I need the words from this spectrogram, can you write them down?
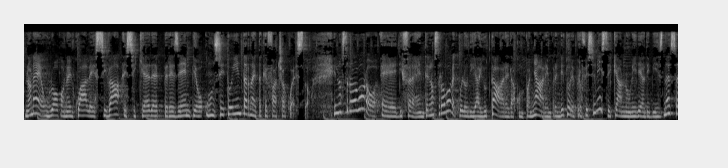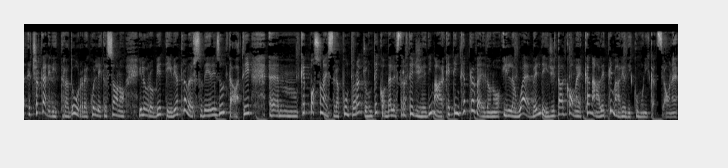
non è un luogo nel quale si va e si chiede per esempio un sito internet che faccia questo. Il nostro lavoro è differente, il nostro lavoro è quello di aiutare ed accompagnare imprenditori e professionisti che hanno un'idea di business e cercare di tradurre quelli che sono i loro obiettivi attraverso dei risultati risultati ehm, che possono essere appunto raggiunti con delle strategie di marketing che prevedono il web e il digital come canale primario di comunicazione.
